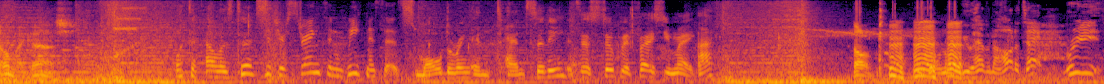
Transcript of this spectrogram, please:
Oh my gosh. What the hell is this? It's your strengths and weaknesses. Smoldering intensity? It's a stupid face you make. Huh? Oh, Don't know you having a heart attack. Breathe.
